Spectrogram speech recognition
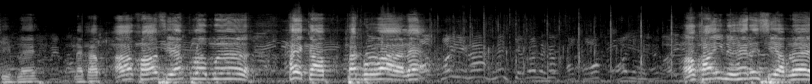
สิบเลยนะครับเอาขอเสียงปรบมือให้กับท่านผู้ว่าและขออีกนะให้เก็บไว้เลยครับขอขอขออีกหนึ่งครับเอาขออีกหนึ่งให้ได้เสียบเลย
